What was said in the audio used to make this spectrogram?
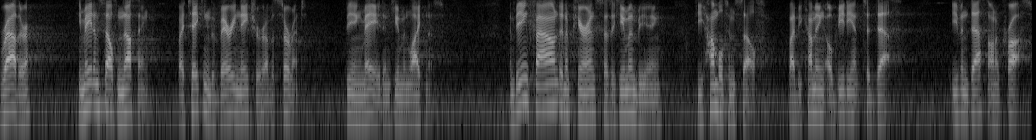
Rather, he made himself nothing by taking the very nature of a servant, being made in human likeness. And being found in appearance as a human being, he humbled himself by becoming obedient to death, even death on a cross.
